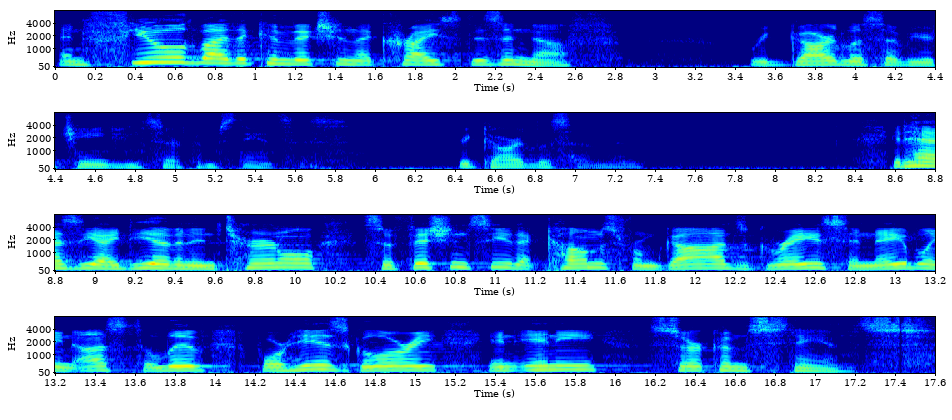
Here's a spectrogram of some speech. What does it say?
and fueled by the conviction that Christ is enough, regardless of your changing circumstances. Regardless of them. It has the idea of an internal sufficiency that comes from God's grace, enabling us to live for His glory in any circumstance.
